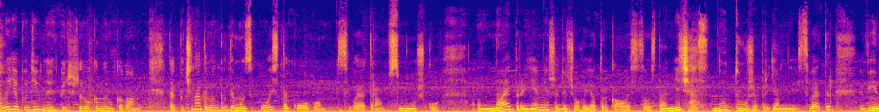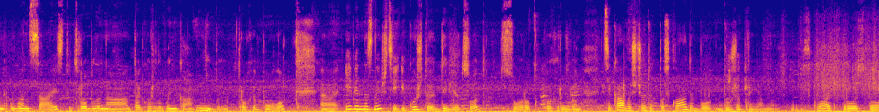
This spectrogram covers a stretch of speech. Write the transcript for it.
але є подібна із більш широкими рукавами. Так, починати ми будемо з ось такого светра смужку. Найприємніше, до чого я торкалася за останній час. Ну дуже приємний светр. Він one size. Тут зроблена так горловинка, ніби трохи поло. Е, І він на знижці і коштує 940 гривень. Цікаво, що тут по складу, бо дуже приємний. Склад просто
